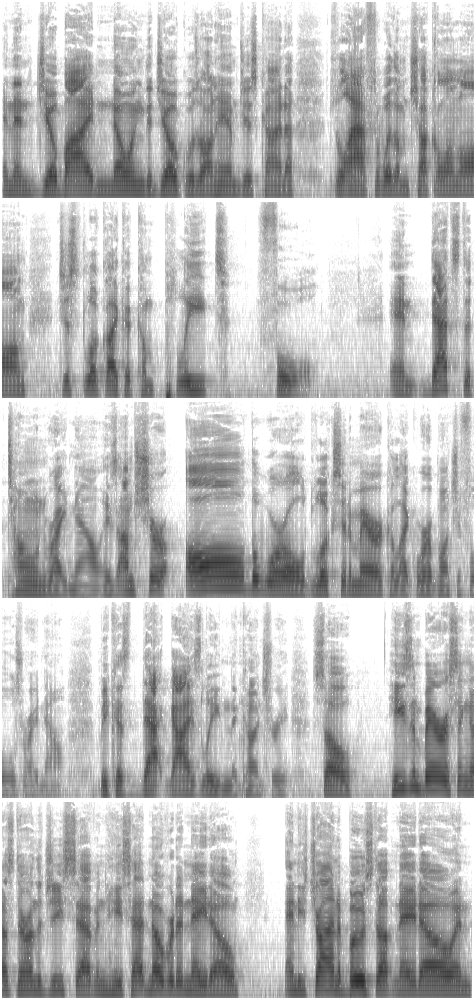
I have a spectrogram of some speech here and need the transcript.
And then Joe Biden, knowing the joke was on him, just kind of laughed with him, chuckling along, just looked like a complete fool. And that's the tone right now. Is I'm sure all the world looks at America like we're a bunch of fools right now because that guy's leading the country. So he's embarrassing us during the G7. He's heading over to NATO and he's trying to boost up NATO and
